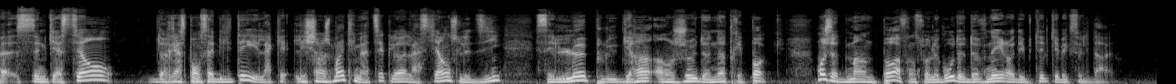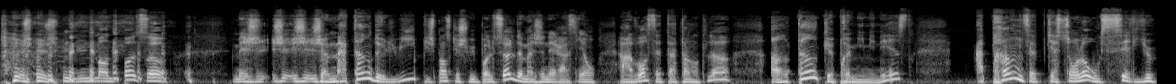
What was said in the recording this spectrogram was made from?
Euh, c'est une question de responsabilité. Les changements climatiques, là, la science le dit, c'est le plus grand enjeu de notre époque. Moi, je ne demande pas à François Legault de devenir un député de Québec solidaire. je ne lui demande pas ça. Mais je, je, je m'attends de lui, puis je pense que je suis pas le seul de ma génération à avoir cette attente-là, en tant que premier ministre, à prendre cette question-là au sérieux.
